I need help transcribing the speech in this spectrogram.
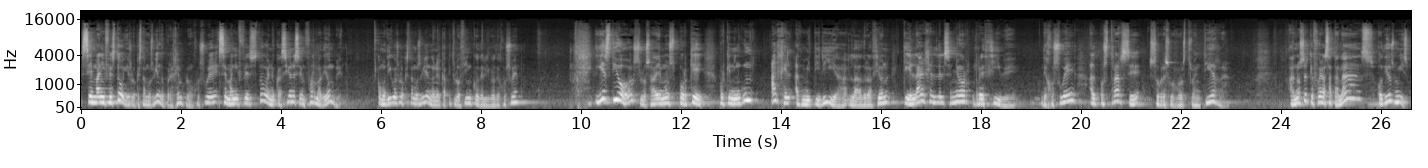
se manifestó, y es lo que estamos viendo, por ejemplo, en Josué, se manifestó en ocasiones en forma de hombre. Como digo, es lo que estamos viendo en el capítulo 5 del libro de Josué. Y es Dios, lo sabemos, ¿por qué? Porque ningún ángel admitiría la adoración que el ángel del Señor recibe de Josué al postrarse sobre su rostro en tierra, a no ser que fuera Satanás o Dios mismo.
